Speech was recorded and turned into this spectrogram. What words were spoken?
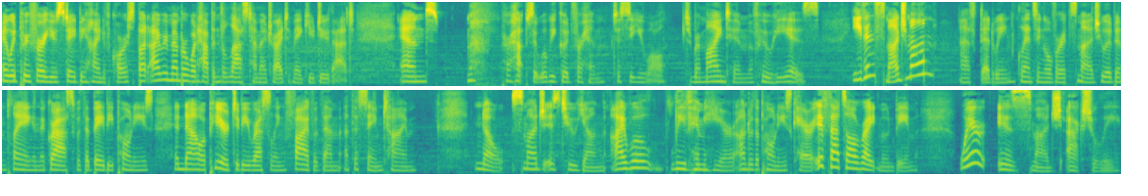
I would prefer you stayed behind, of course, but I remember what happened the last time I tried to make you do that. And perhaps it will be good for him to see you all, to remind him of who he is. Even Smudge, Mom? asked Edwin, glancing over at Smudge, who had been playing in the grass with the baby ponies and now appeared to be wrestling five of them at the same time. No, Smudge is too young. I will leave him here under the pony's care, if that's all right, Moonbeam. Where is Smudge, actually?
